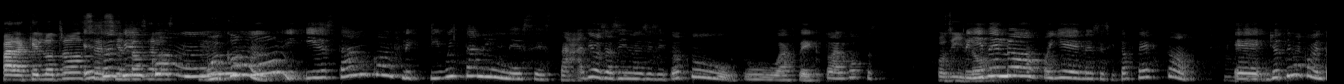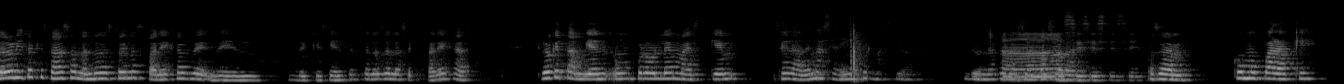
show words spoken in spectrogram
para que el otro se sienta común. muy común. Y, es tan conflictivo y tan innecesario. O sea, si necesito tu, tu afecto, algo, pues, pues pídelo. Oye, necesito afecto. eh, yo te iba a comentar ahorita que estabas hablando de esto de las parejas, de, de, de que sienten celos de las exparejas. Creo que también un problema es que se da demasiada información de una relación ah, pasada. Sí, sí, sí, sí. O sea, ¿cómo para qué?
